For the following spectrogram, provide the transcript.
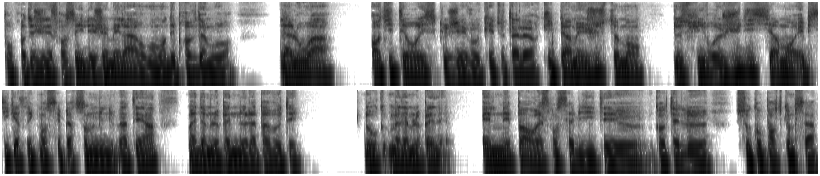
pour protéger les Français, il est jamais là au moment des preuves d'amour. La loi antiterroriste que j'ai évoquée tout à l'heure, qui permet justement de suivre judiciairement et psychiatriquement ces personnes en 2021, Madame Le Pen ne l'a pas votée. Donc Madame Le Pen, elle n'est pas en responsabilité euh, quand elle euh, se comporte comme ça.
